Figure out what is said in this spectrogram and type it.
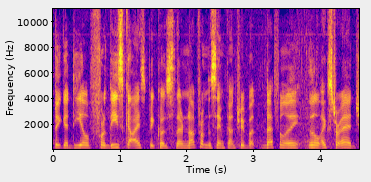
big a deal for these guys because they're not from the same country, but definitely a little extra edge.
